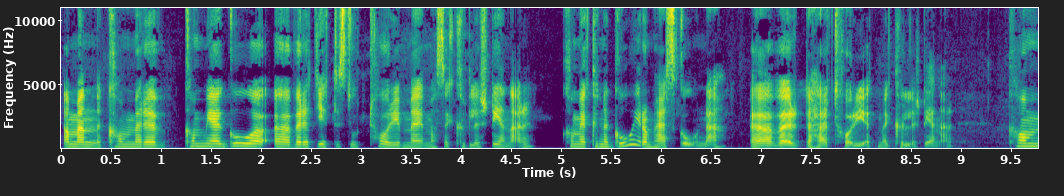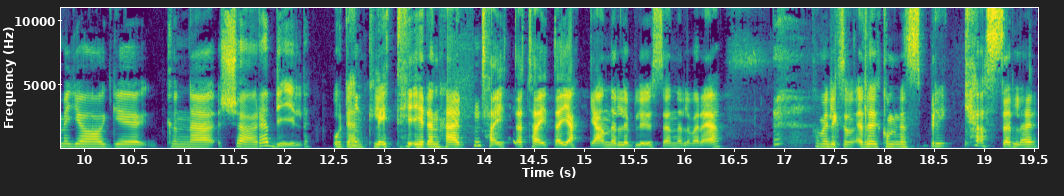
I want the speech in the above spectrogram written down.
ja men kommer, det, kommer jag gå över ett jättestort torg med massa kullerstenar? Kommer jag kunna gå i de här skorna över det här torget med kullerstenar? Kommer jag eh, kunna köra bil ordentligt i den här tajta, tajta jackan eller blusen eller vad det är? Kommer liksom, eller kommer den sprickas eller?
